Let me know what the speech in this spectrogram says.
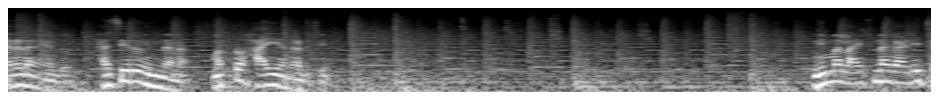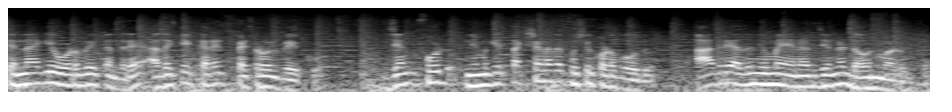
ಎರಡನೆಯದು, ಹಸಿರು ಇಂಧನ ಮತ್ತು ಹೈ ಎನರ್ಜಿ ನಿಮ್ಮ ಲೈಫ್ನ ಗಾಡಿ ಚೆನ್ನಾಗಿ ಓಡಬೇಕಂದ್ರೆ ಅದಕ್ಕೆ ಕರೆಕ್ಟ್ ಪೆಟ್ರೋಲ್ ಬೇಕು. ಜಂಕ್ ಫುಡ್ ನಿಮಗೆ ತಕ್ಷಣದ ಖುಷಿ ಕೊಡಬಹುದು. ಆದರೆ ಅದು ನಿಮ್ಮ ಎನರ್ಜಿಯನ್ನು ಡೌನ್ ಮಾಡುತ್ತೆ.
